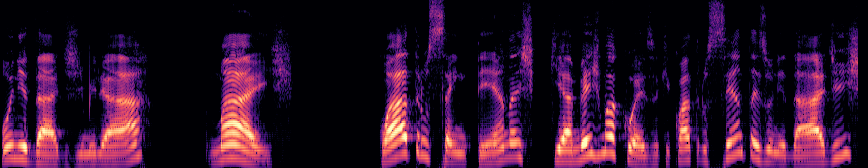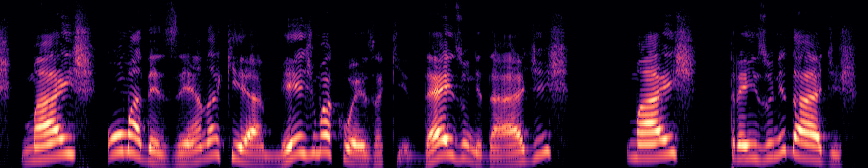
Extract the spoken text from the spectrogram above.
unidades de milhar mais 4 centenas, que é a mesma coisa que 400 unidades, mais uma dezena, que é a mesma coisa que 10 unidades, mais 3 unidades.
